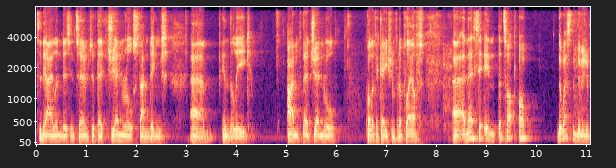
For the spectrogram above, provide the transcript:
to the Islanders in terms of their general standings um, in the league and their general qualification for the playoffs. Uh, and they're sitting at the top of the Western Division.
